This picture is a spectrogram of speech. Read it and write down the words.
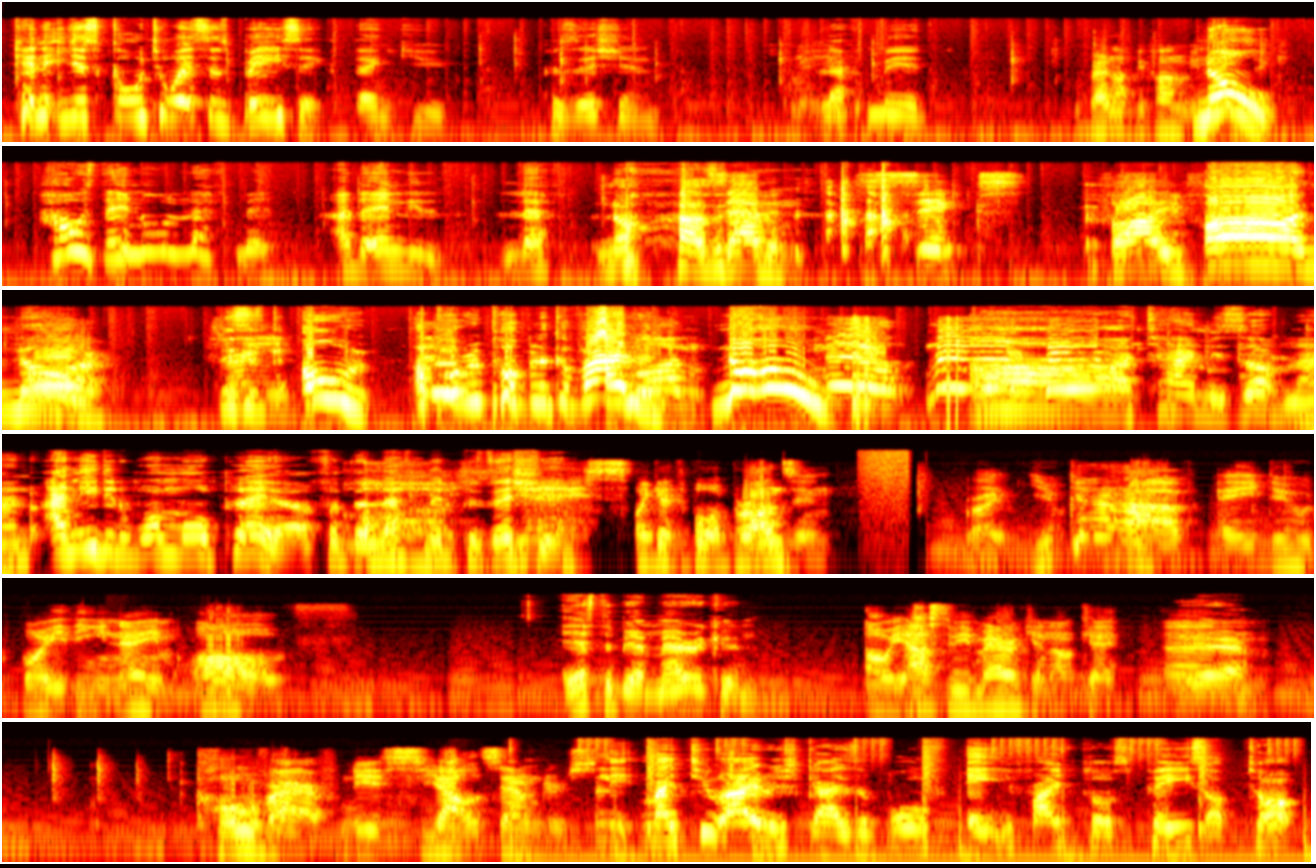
Can it just go to where it says basic? Thank you. Position left mid. Better not be calling me No. basic. How is there no left mid? Are there any left? No. How's Seven, six, five, Oh no. four, This is oh, I put Republic of Ireland. No. nil, nil. Oh, time is up, man. I needed one more player for the left Oh, mid position. Yes, I get to put a bronze in. Right, you can have a dude by the name of. It has to be American. Oh, he has to be American. Okay. Um, Yeah. Kovar from the Seattle Sounders. My two Irish guys are both 85 plus pace up top,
